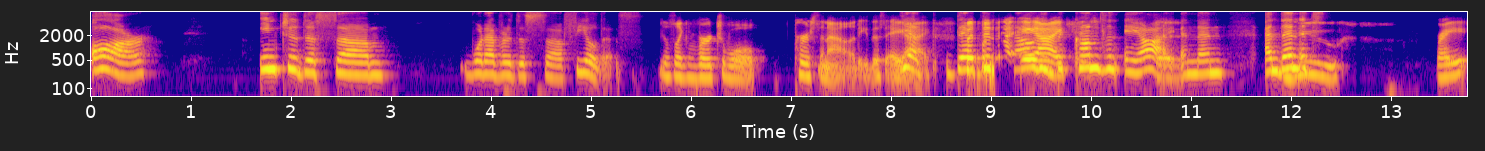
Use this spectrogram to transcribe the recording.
are, into this um, whatever this uh, field is. It's like virtual personality, this AI. Yeah, But then that AI becomes an AI, and then and then it's You, right?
